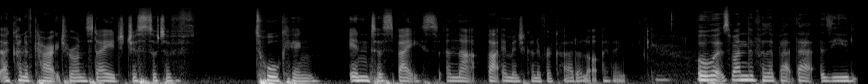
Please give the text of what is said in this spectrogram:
a kind of character on stage, just sort of talking into space and that that image kind of recurred a lot i think. Well what's wonderful about that is you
